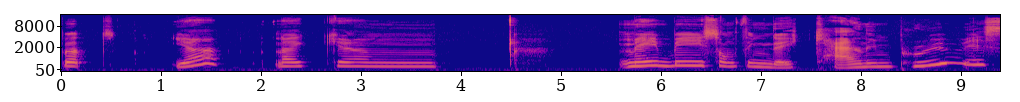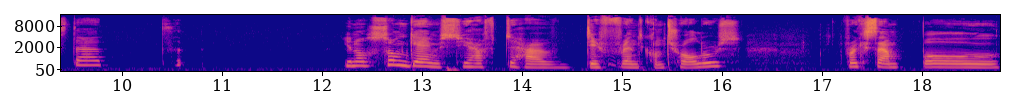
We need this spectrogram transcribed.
but yeah, like um maybe something they can improve is that you know some games you have to have different controllers for example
